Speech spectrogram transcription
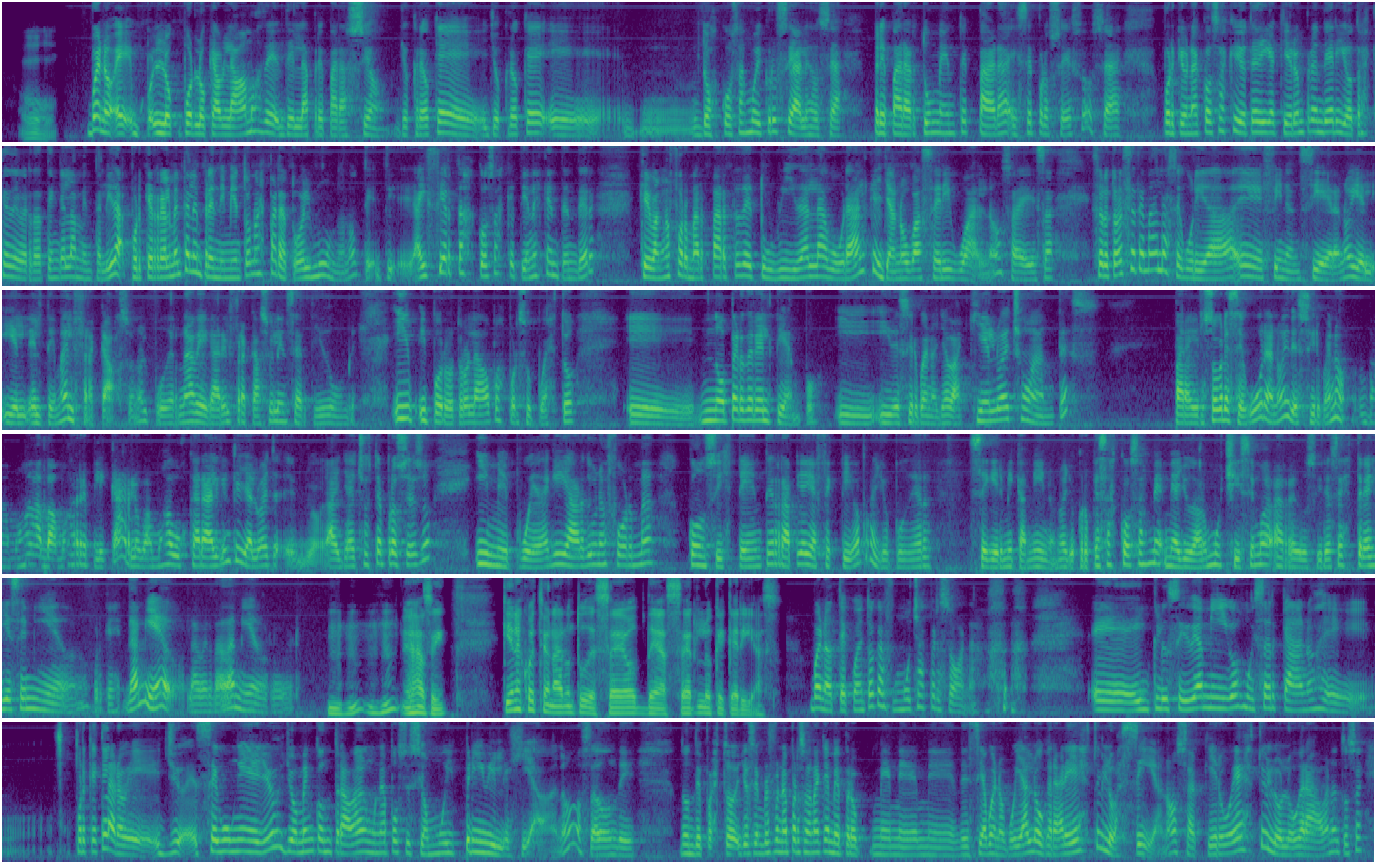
Bueno, eh, por, lo, que hablábamos de, de, la preparación, yo creo que, yo creo que eh, dos cosas muy cruciales, o sea, preparar tu mente para ese proceso, o sea, porque una cosa es que yo te diga quiero emprender y otra es que de verdad tenga la mentalidad, porque realmente el emprendimiento no es para todo el mundo, ¿no? hay ciertas cosas que tienes que entender que van a formar parte de tu vida laboral que ya no va a ser igual, ¿no? O sea, esa, sobre todo ese tema de la seguridad eh, financiera, ¿no? Y, el, y el, tema del fracaso, ¿no? El poder navegar el fracaso y la incertidumbre. Y, y por otro lado, pues por supuesto, eh, no perder el tiempo y, y decir, bueno, ya va, ¿quién lo ha hecho antes? Para ir sobre segura, ¿no? Y decir, bueno, vamos a, vamos a replicarlo, vamos a buscar a alguien que ya lo haya, hecho este proceso y me pueda guiar de una forma consistente, rápida y efectiva para yo poder seguir mi camino, ¿no? Yo creo que esas cosas me, ayudaron muchísimo a, reducir ese estrés y ese miedo, ¿no? Porque da miedo, la verdad da miedo, Robert. Es así. ¿Quiénes cuestionaron tu deseo de hacer lo que querías? Bueno, te cuento que muchas personas, eh, inclusive amigos muy cercanos, eh, porque claro, eh, yo, según ellos, yo me encontraba en una posición muy privilegiada, ¿no? O sea, donde, donde pues yo siempre fui una persona que me, me, me, decía, bueno, voy a lograr esto y lo hacía, ¿no? O sea, quiero esto y lo lograba, ¿no? Entonces,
